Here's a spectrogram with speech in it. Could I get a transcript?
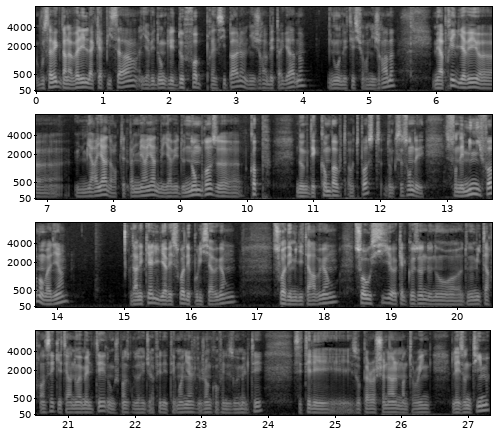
vous savez que dans la vallée de la Capissa, il y avait donc les deux phobes principales, Nijrab et Tagab. Nous, on était sur Nijrab. Mais après, il y avait une myriade, alors peut-être pas une myriade, mais il y avait de nombreuses COP, donc des Combat Outposts. Donc, ce sont des, ce sont des mini-phobes, on va dire, dans lesquels il y avait soit des policiers afghans, soit des militaires afghans, soit aussi euh, quelques-uns de nos, euh, de nos militaires français qui étaient en OMLT. Donc je pense que vous avez déjà fait des témoignages de gens qui ont fait des OMLT. C'était les, Operational Mentoring Liaison Team.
